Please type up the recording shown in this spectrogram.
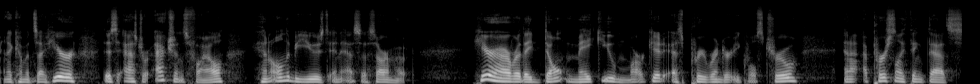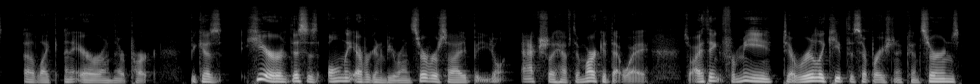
And I come inside here, this Astro Actions file can only be used in SSR mode. Here, however, they don't make you mark it as pre-render equals true. And I personally think that's uh, like an error on their part because here, this is only ever going to be run server side, but you don't actually have to mark it that way. So I think for me, to really keep the separation of concerns,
